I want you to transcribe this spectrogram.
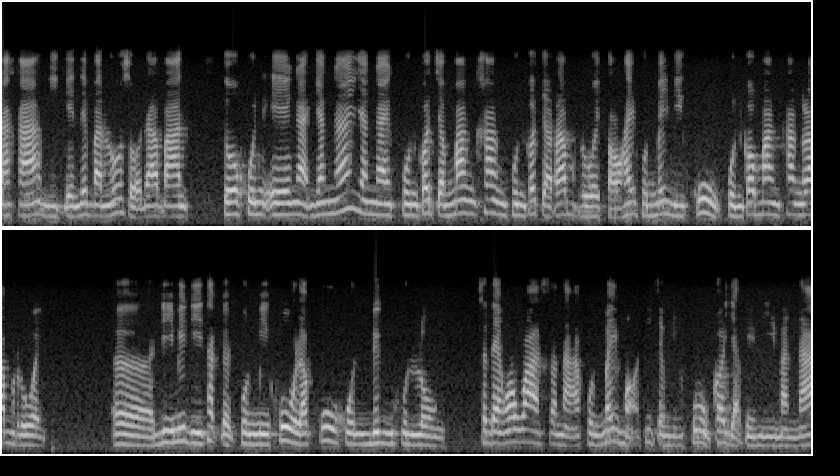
นะคะ มีเกณฑ์ได้บรรลุโสดาบันตัวคุณเองอะยังไงยังไงคุณก็จะมั่งคั่ง คุณก็จะร่ำรวยต่อให้คุณไม่มีคู่ คุณก็มั่งคั่งร่ำรวยเออดีไม่ดีถ้าเกิดคุณมีคู่แล้วคู่คุณดึงคุณลง แสดงว่าวาสนาคุณไม่เหมาะที่จะมีคู่ก็อย่าไปมีมันนะ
